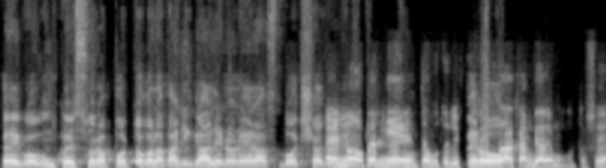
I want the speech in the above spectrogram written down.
Beh, comunque il suo rapporto con la Panigale non era sbocciato Eh no, per tutto, niente, ha avuto difficoltà però, a cambiare molto, sì.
